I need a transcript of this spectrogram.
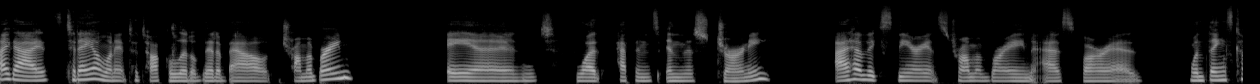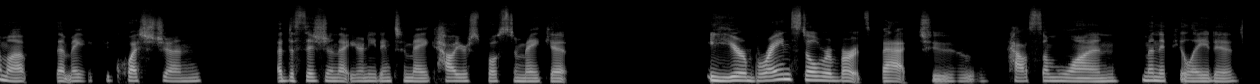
Hi, guys. Today I wanted to talk a little bit about trauma brain and what happens in this journey. I have experienced trauma brain as far as when things come up that make you question a decision that you're needing to make, how you're supposed to make it. Your brain still reverts back to how someone manipulated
